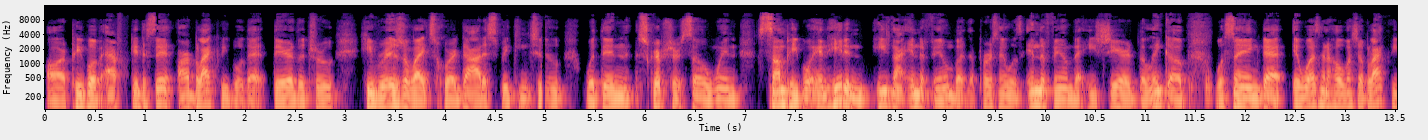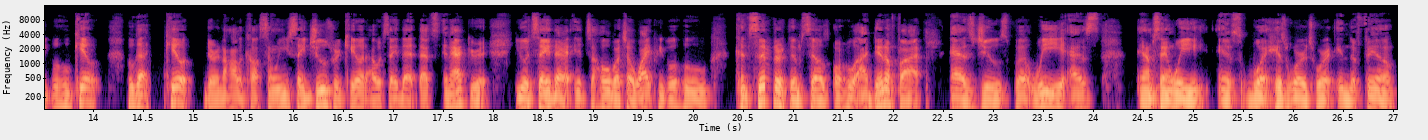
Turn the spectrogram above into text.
are people of African descent, are black people, that they're the true Hebrew Israelites where God is speaking to within scripture. So when some people, and he didn't, he's not in the film, but the person who was in the film that he shared the link of was saying that it wasn't a whole bunch of black people who killed, who got killed during the Holocaust. And when you say Jews were killed, I would say that that's inaccurate. You would say that it's a whole bunch of white people who consider themselves or who identify as Jews. But we as and I'm saying we is what his words were in the film,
